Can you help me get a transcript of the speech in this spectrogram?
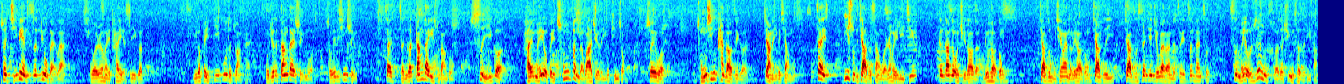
所以即便是六百万，我认为它也是一个一个被低估的状态。我觉得当代水墨，所谓的新水墨，在整个当代艺术当中，是一个还没有被充分的挖掘的一个品种，所以我重新看到这个这样的一个项目，在艺术的价值上，我认为李菁跟刚才我举到的刘晓东，价值五千万的刘晓东，价值一价值三千九百万的这些曾梵志，是没有任何的逊色的地方。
